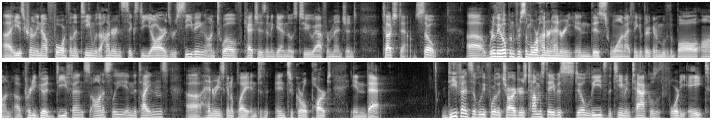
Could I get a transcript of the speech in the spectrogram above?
Uh, he is currently now fourth on the team with 160 yards receiving on 12 catches, and again, those two aforementioned touchdowns. So, uh, really hoping for some more Hunter Henry in this one. I think if they're going to move the ball on a pretty good defense, honestly, in the Titans, uh, Henry's going to play an integral part in that. Defensively for the Chargers, Thomas Davis still leads the team in tackles with 48.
